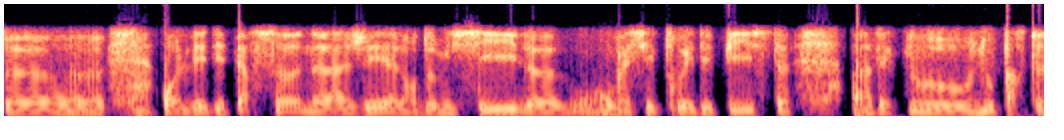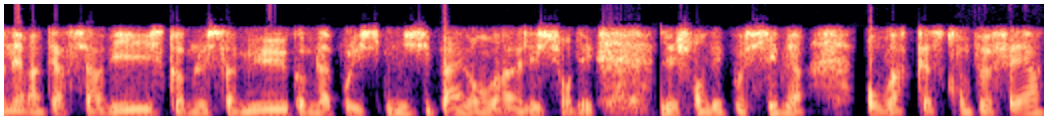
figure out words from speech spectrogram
euh, relever des personnes âgées à leur domicile. On va essayer de trouver des pistes avec nos, nos partenaires interservices, comme le SAMU, comme la police municipale. On va aller sur les champs des possibles pour voir qu'est-ce qu'on peut faire.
